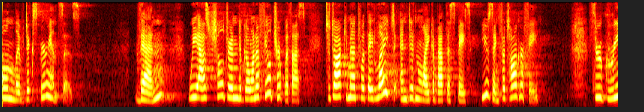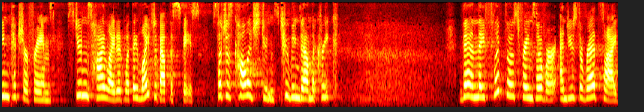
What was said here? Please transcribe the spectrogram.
own lived experiences. Then, we asked children to go on a field trip with us to document what they liked and didn't like about the space using photography. Through green picture frames, students highlighted what they liked about the space, such as college students tubing down the creek. then they flipped those frames over and used the red side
